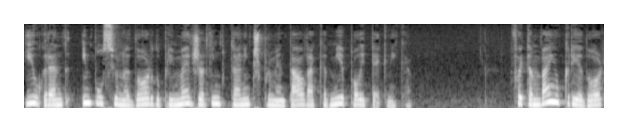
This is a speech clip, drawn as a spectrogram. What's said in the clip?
e o grande impulsionador do primeiro jardim botânico experimental da Academia Politécnica. Foi também o criador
